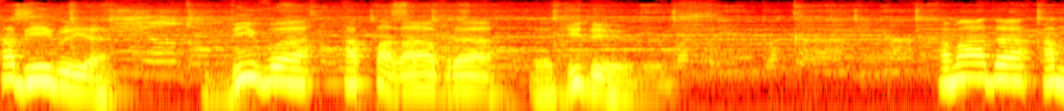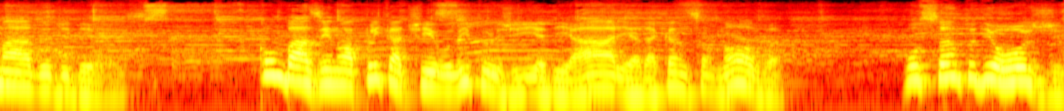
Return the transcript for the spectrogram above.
a Bíblia! Viva a palavra eh, de Deus! Amada, amado de Deus, com base no aplicativo Liturgia Diária da Canção Nova, o santo de hoje,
